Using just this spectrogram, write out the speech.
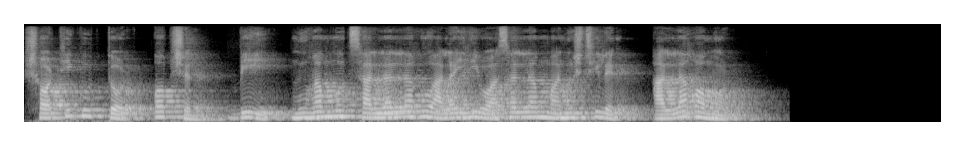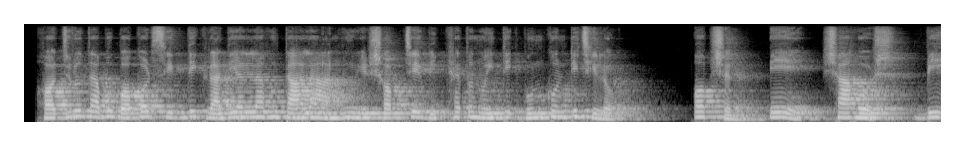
সঠিক উত্তর, অপশন বি, মুহাম্মদ সাল্লাল্লাহু আলাইহি ওয়াসাল্লাম মানুষ ছিলেন, আল্লাহ অমর। হজরত আবু বকর সিদ্দিক রাদিয়াল্লাহু তালা আনহু এর সবচেয়ে বিখ্যাত নৈতিক গুণ কোনটি ছিল? অপশন এ, সাহস, বি,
